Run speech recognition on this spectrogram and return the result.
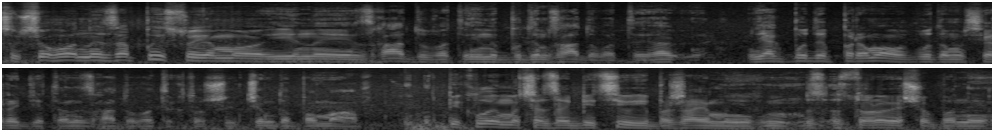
Всього не записуємо і не згадувати, і не будемо згадувати. Як буде перемога, будемо всі радіти, не згадувати, хто чим допомагав. Піклуємося за бійців і бажаємо їм здоров'я, щоб вони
